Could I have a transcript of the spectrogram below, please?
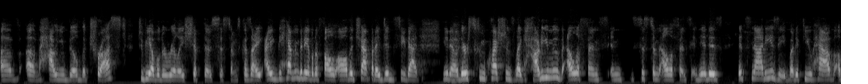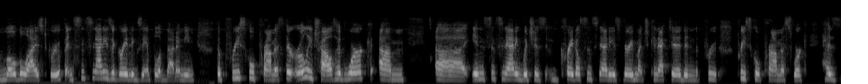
of, of how you build the trust to be able to really shift those systems. Because I, I haven't been able to follow all the chat, but I did see that, you know, there's some questions like how do you move elephants in system elephants? And it is, it's not easy, but if you have a mobilized group, and Cincinnati is a great example of that. I mean, the preschool promise, their early childhood work, um, uh, in Cincinnati, which is Cradle Cincinnati is very much connected, and the pre- preschool promise work has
